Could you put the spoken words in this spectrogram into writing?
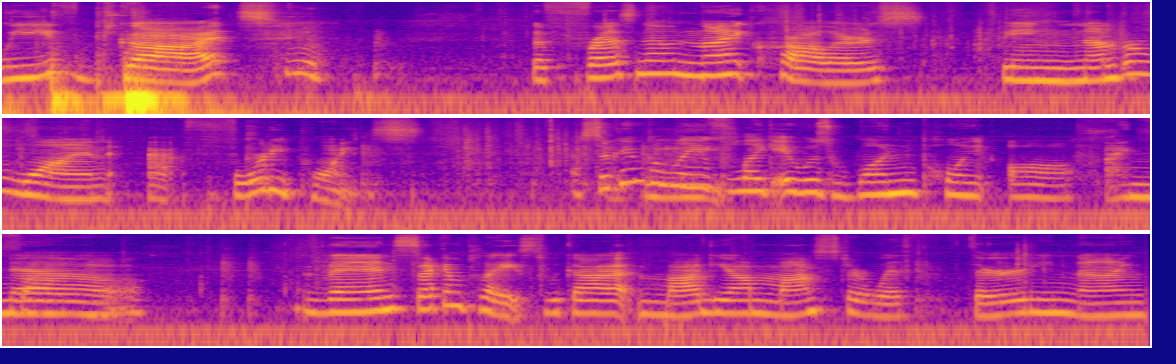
we've got the Fresno Nightcrawlers being number one at 40 points. I still can't believe like it was one point off. I from- know. Then second place, we got Mogollon Monster with 39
